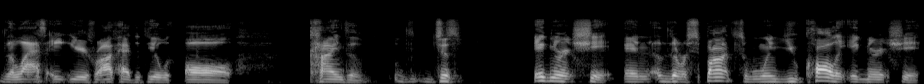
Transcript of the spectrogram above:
the last eight years where I've had to deal with all kinds of just ignorant shit. And the response when you call it ignorant shit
